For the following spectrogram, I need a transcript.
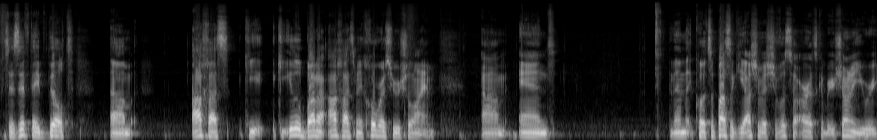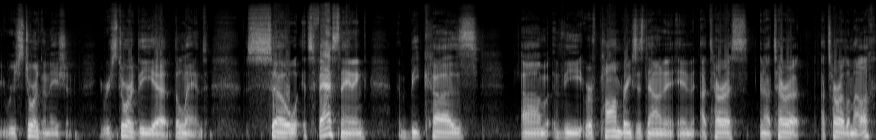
it's as if they built um, Achas, ki ilu bana Achas Mechovas Yerushalayim. Um, and and then the quotes a pasuk Yashav Shavusa Aretz Kabir you re- restored the nation, you restored the uh, the land. So it's fascinating because um, the Rav Pam brings this down in, Ataras in Atara Atara Lamelech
